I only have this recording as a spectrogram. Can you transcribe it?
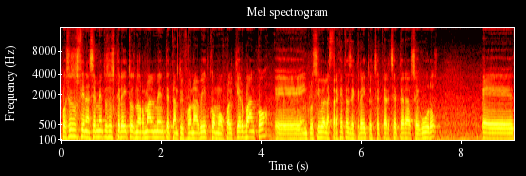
pues esos financiamientos, esos créditos normalmente, tanto Infonavit como cualquier banco, eh, inclusive las tarjetas de crédito, etcétera, etcétera, seguros, eh,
